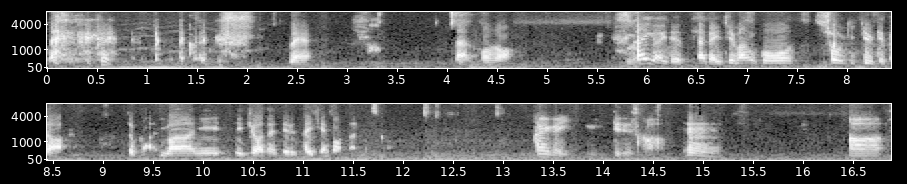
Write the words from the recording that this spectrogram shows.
ね。なるほど。海外でなんか一番こう衝撃受けたとか今に影響を与えてる体験とかってありますか？海外に行ってですか？うん。あー。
